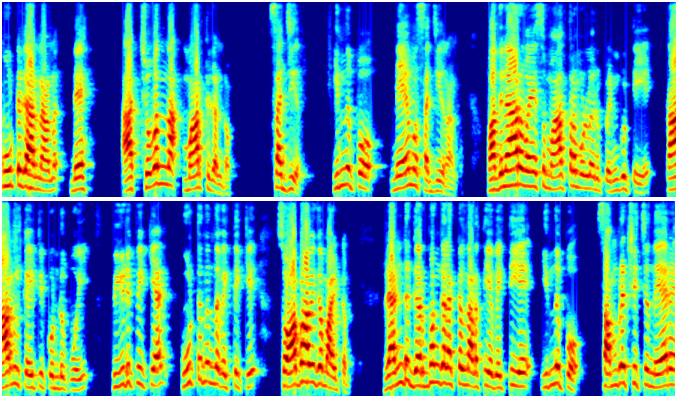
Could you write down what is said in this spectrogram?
കൂട്ടുകാരനാണ് ദേ ആ ചുവന്ന മാർക്ക് കണ്ടോ? സജീർ. ഇന്നിപ്പോ നേമ സജീറാണ്. പതിനാറ് വയസ്സ് മാത്രമുള്ള ഒരു പെൺകുട്ടിയെ കാറിൽ കയറ്റിക്കൊണ്ടുപോയി പീഡിപ്പിക്കാൻ കൂട്ടുനിന്ന വ്യക്തിക്ക് സ്വാഭാവികമായിട്ടും രണ്ട് ഗർഭം കലക്കൽ നടത്തിയ വ്യക്തിയെ ഇന്നിപ്പോ സംരക്ഷിച്ച് നേരെ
